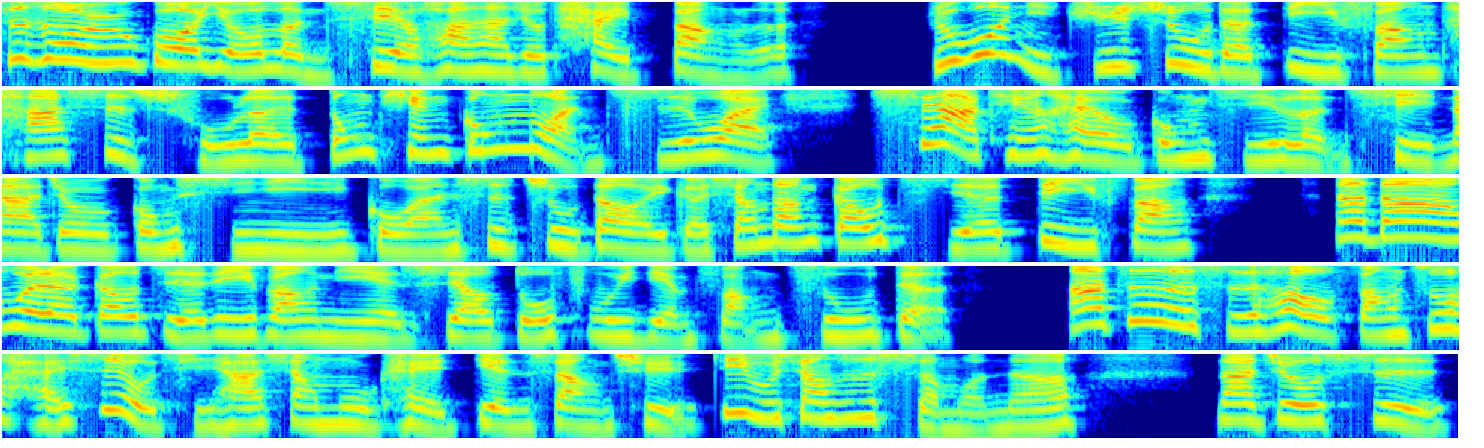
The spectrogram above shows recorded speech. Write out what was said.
这时候如果有冷气的话，那就太棒了。如果你居住的地方它是除了冬天供暖之外，夏天还有供给冷气，那就恭喜你，你果然是住到一个相当高级的地方。那当然，为了高级的地方，你也是要多付一点房租的。那这个时候，房租还是有其他项目可以垫上去，例如像是什么呢？那就是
